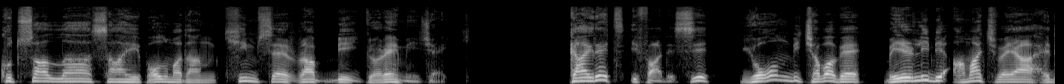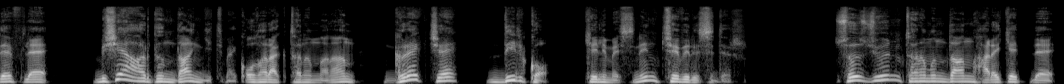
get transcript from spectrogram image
Kutsallığa sahip olmadan kimse Rabbi göremeyecek. Gayret ifadesi yoğun bir çaba ve belirli bir amaç veya hedefle bir şey ardından gitmek olarak tanımlanan Grekçe dilko kelimesinin çevirisidir. Sözcüğün tanımından hareketle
